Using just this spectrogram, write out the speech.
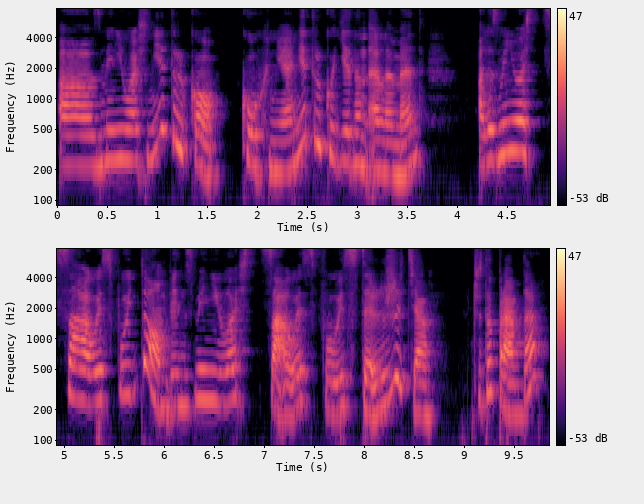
a, zmieniłaś nie tylko kuchnię, nie tylko jeden element, ale zmieniłaś cały swój dom, więc zmieniłaś cały swój styl życia. Czy to prawda?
